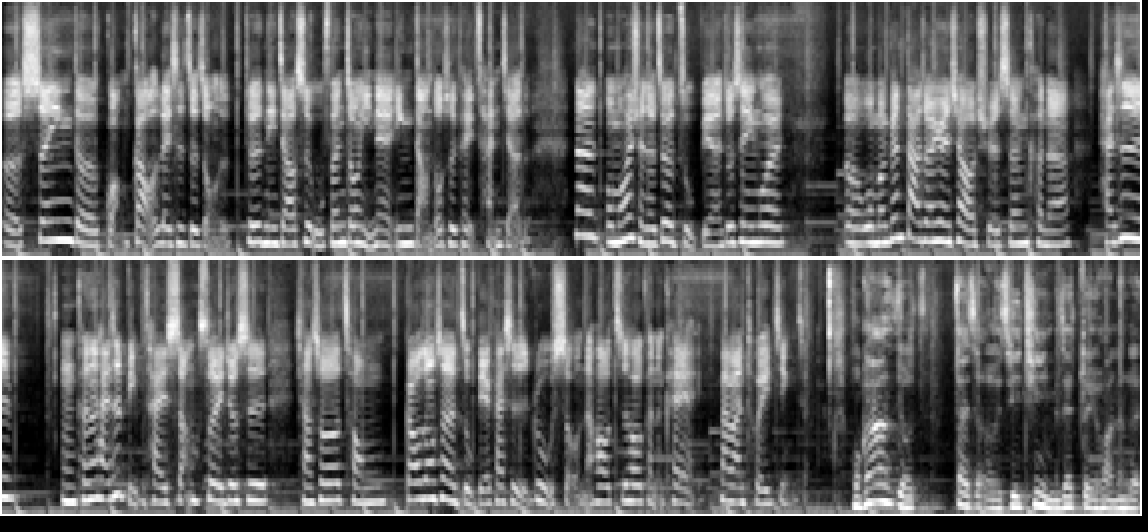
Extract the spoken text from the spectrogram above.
呃声音的广告，类似这种的，就是你只要是五分钟以内的音档都是可以参加的。那我们会选择这个组别，就是因为呃我们跟大专院校的学生可能还是嗯可能还是比不太上，所以就是想说从高中生的组别开始入手，然后之后可能可以慢慢推进这样。我刚刚有戴着耳机听你们在对话，那个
